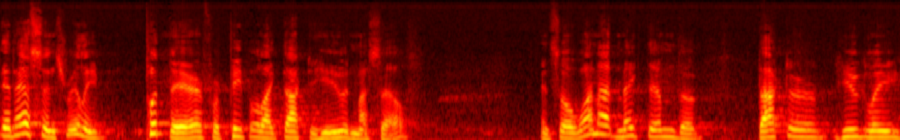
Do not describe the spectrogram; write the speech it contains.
in essence, really put there for people like Dr. Hugh and myself. And so, why not make them the Dr. Hughley,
